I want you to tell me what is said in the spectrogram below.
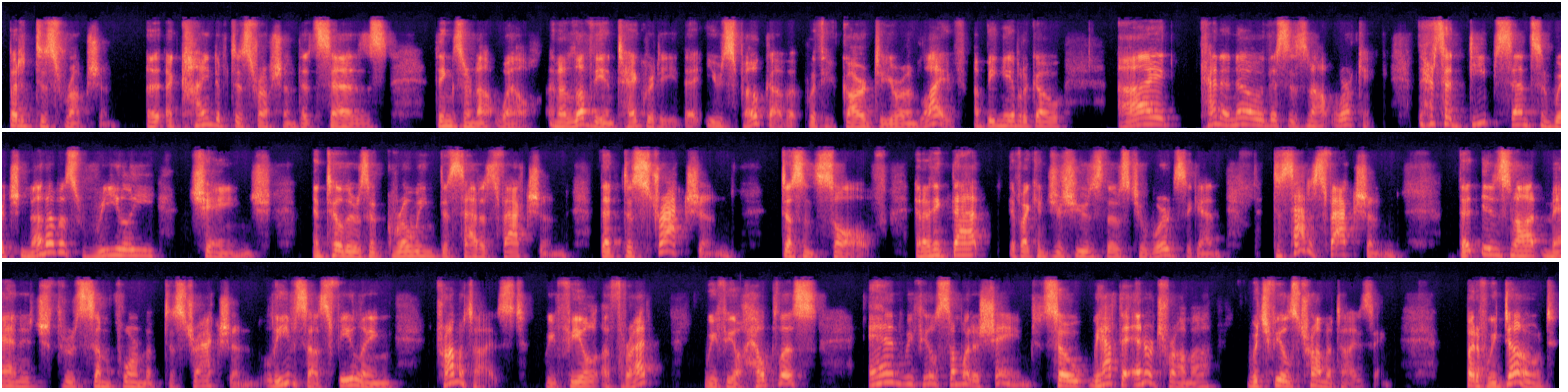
but a disruption, a, a kind of disruption that says, things are not well. And I love the integrity that you spoke of with regard to your own life, of being able to go, I kind of know this is not working. There's a deep sense in which none of us really change until there's a growing dissatisfaction that distraction doesn't solve. And I think that, if I can just use those two words again, dissatisfaction that is not managed through some form of distraction leaves us feeling traumatized. We feel a threat, we feel helpless, and we feel somewhat ashamed. So we have to enter trauma, which feels traumatizing. But if we don't,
